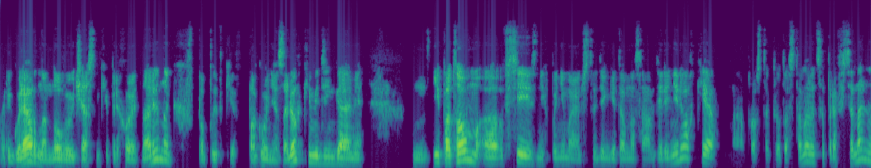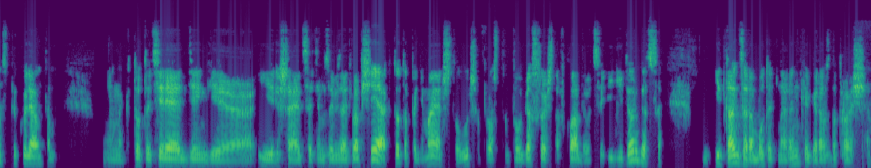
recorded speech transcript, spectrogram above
регулярно новые участники приходят на рынок в попытке, в погоне за легкими деньгами, и потом э, все из них понимают, что деньги там на самом деле не легкие, а просто кто-то становится профессиональным спекулянтом, кто-то теряет деньги э, и решает с этим завязать вообще, а кто-то понимает, что лучше просто долгосрочно вкладываться и не дергаться, и так заработать на рынке гораздо проще.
